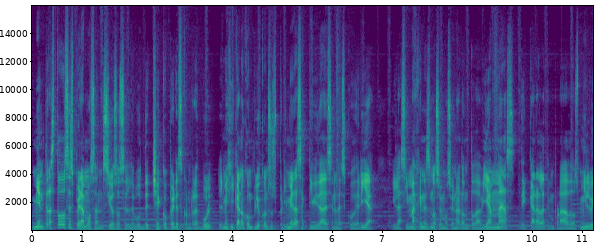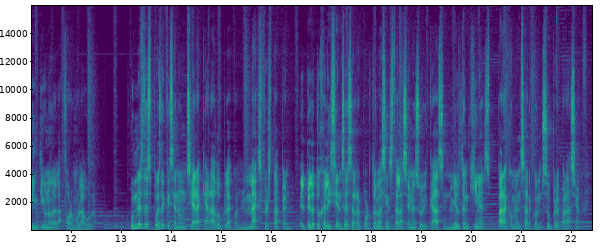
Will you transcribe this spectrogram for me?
Mientras todos esperamos ansiosos el debut de Checo Pérez con Red Bull, el mexicano cumplió con sus primeras actividades en la escudería y las imágenes nos emocionaron todavía más de cara a la temporada 2021 de la Fórmula 1. Un mes después de que se anunciara que hará dupla con Max Verstappen, el piloto jalisciense se reportó en las instalaciones ubicadas en Milton Keynes para comenzar con su preparación.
